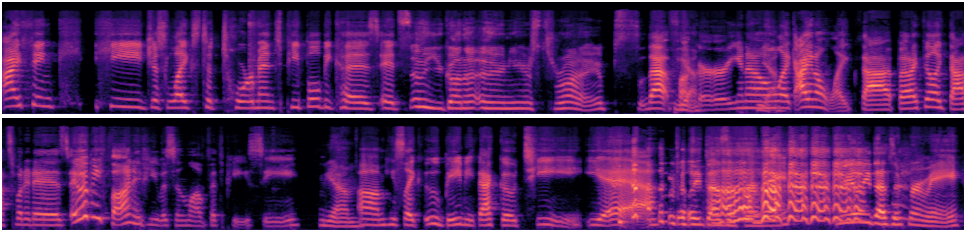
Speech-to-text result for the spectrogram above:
I think he just likes to torment people because it's oh, you gotta earn your stripes. That Yeah. fucker, you know, Yeah. like I don't like that, but I feel like that's what it is. It would be fun if he was in love with Pacey. Yeah, Um, he's like, ooh, baby, that goatee, yeah. really does it for me. really does it for me.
